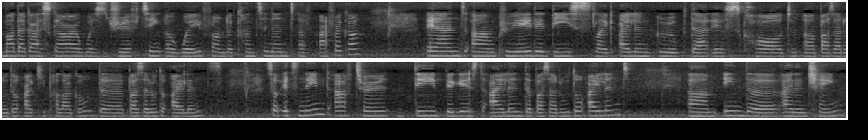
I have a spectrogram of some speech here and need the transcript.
Madagascar was drifting away from the continent of Africa and um, created this like island group that is called uh, Bazaruto Archipelago, the Bazaruto Islands. So it's named after the biggest island, the Bazaruto Island, um, in the island chain,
